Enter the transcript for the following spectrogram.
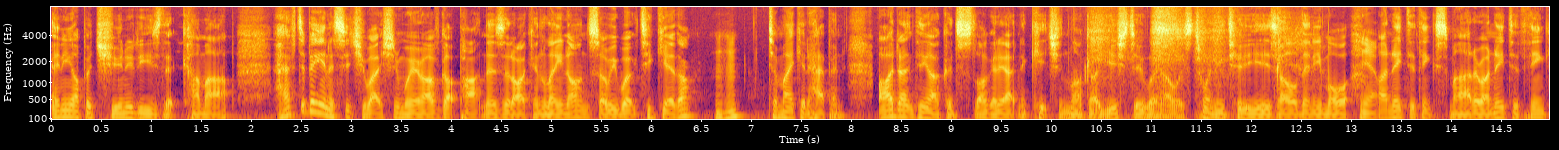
any opportunities that come up have to be in a situation where I've got partners that I can lean on so we work together mm-hmm. to make it happen. I don't think I could slog it out in the kitchen like I used to when I was 22 years old anymore. Yeah. I need to think smarter. I need to think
